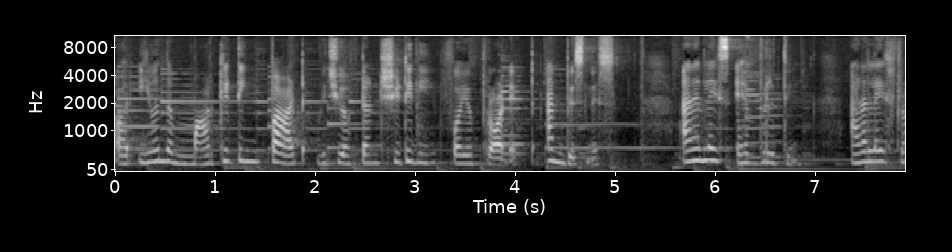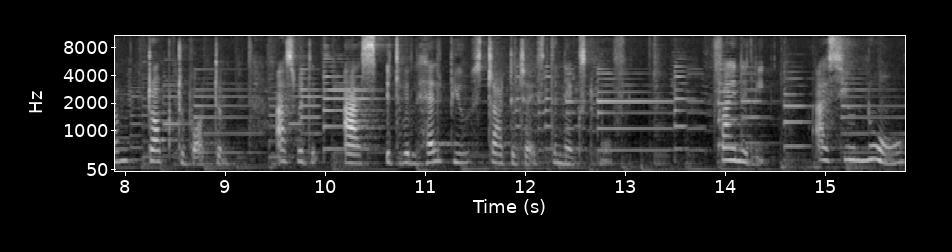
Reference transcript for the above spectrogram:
or even the marketing part which you have done shittily for your product and business. Analyze everything, analyze from top to bottom, as, with, as it will help you strategize the next move. Finally, as you know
